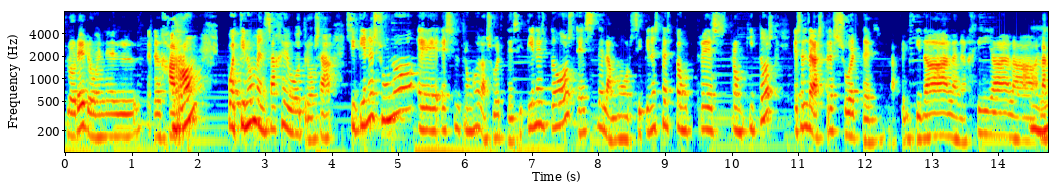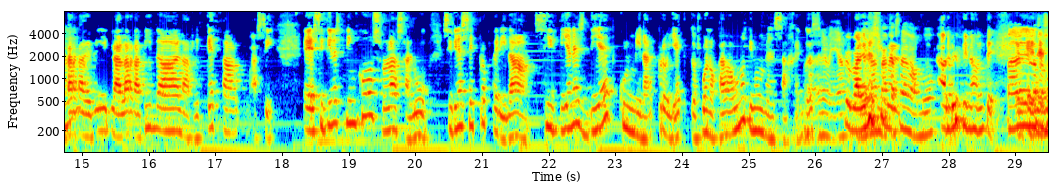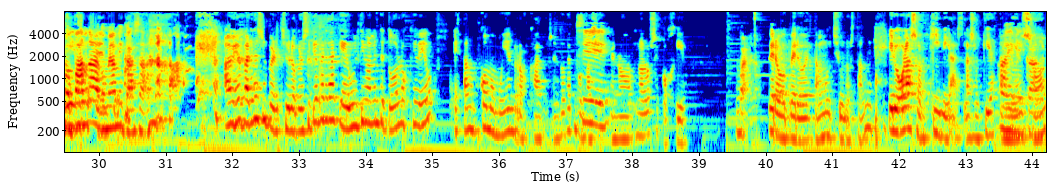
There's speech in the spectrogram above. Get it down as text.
florero en el, en el jarrón, pues tiene un mensaje u otro. O sea, si tienes uno, eh, es el tronco de la suerte. Si tienes dos, es del amor. Si tienes tres, tres tronquitos, es el de las tres suertes. La felicidad, la energía, la, la carga de vida, la larga vida, la riqueza, así. Eh, si tienes cinco, solo la salud. Si tienes seis, prosperidad. Si tienes diez, culminar proyectos. Bueno, cada uno tiene un mensaje. Entonces, Madre mía. me parece la súper casa de bambú. alucinante. Madre, los panda a mismo comer a mi casa. A mí me parece súper chulo, pero sí que es verdad que últimamente todos los que veo están como muy enroscados. Entonces, pues Sí. que no, no los he cogido. Bueno, Pero, pero están muy chulos también. Y luego las orquídeas. Las orquídeas también me son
